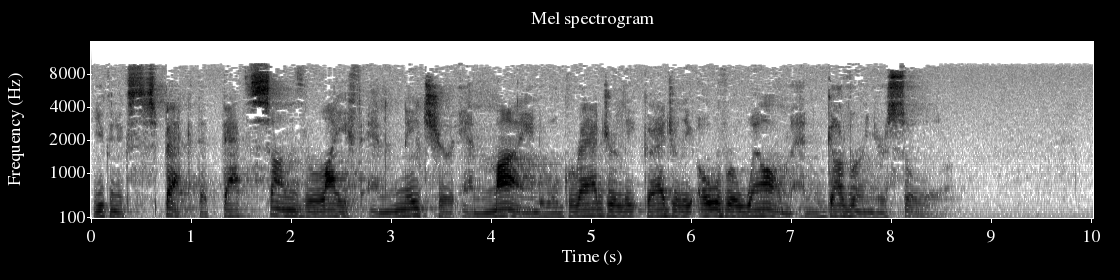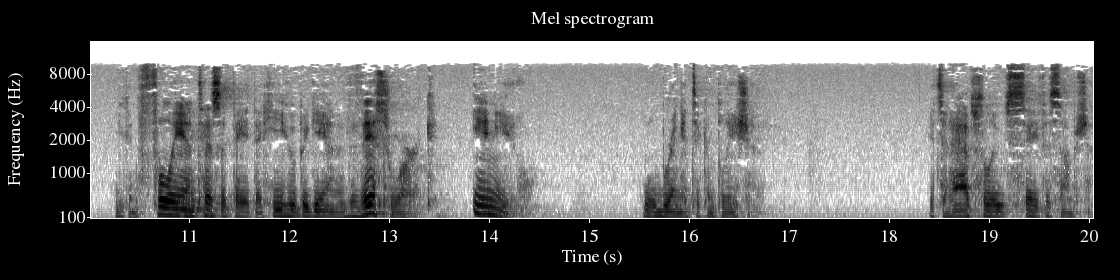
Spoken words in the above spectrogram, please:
You can expect that that Son's life and nature and mind will gradually, gradually overwhelm and govern your soul. You can fully anticipate that he who began this work in you will bring it to completion. It's an absolute safe assumption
